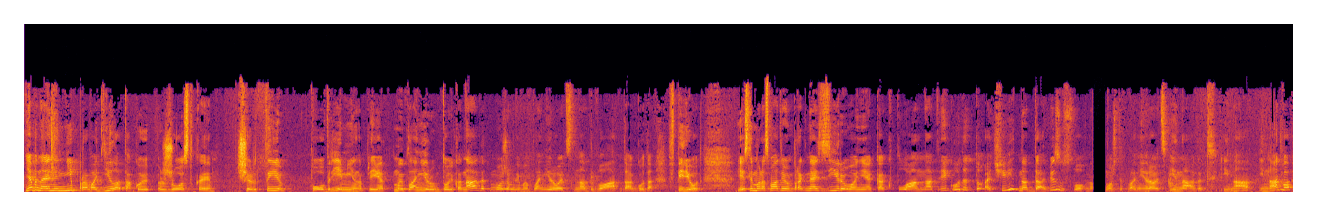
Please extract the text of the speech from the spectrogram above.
Я бы, наверное, не проводила такой жесткой черты по времени, например, мы планируем только на год, можем ли мы планировать на два да, года вперед. Если мы рассматриваем прогнозирование как план на три года, то очевидно, да, безусловно можете планировать и на год, и на, и на два.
